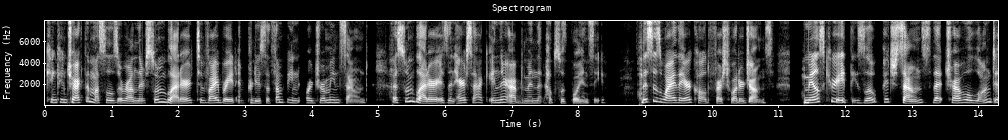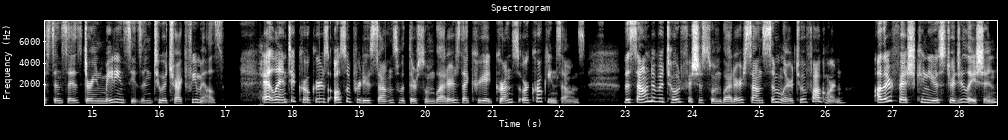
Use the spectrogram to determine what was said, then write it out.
can contract the muscles around their swim bladder to vibrate and produce a thumping or drumming sound. A swim bladder is an air sac in their abdomen that helps with buoyancy. This is why they are called freshwater drums. Males create these low pitched sounds that travel long distances during mating season to attract females. Atlantic croakers also produce sounds with their swim bladders that create grunts or croaking sounds. The sound of a toadfish's swim bladder sounds similar to a foghorn. Other fish can use stridulation,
